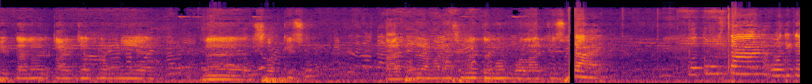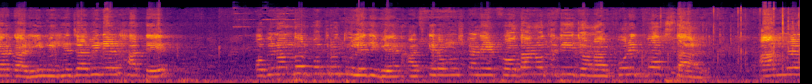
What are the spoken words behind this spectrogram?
বিদ্যালয়ের কার্যক্রম নিয়ে সব কিছু তারপরে আমার আসলে তেমন বলার কিছু প্রথম স্থান অধিকারকারী মেহেজাবিনের হাতে অভিনন্দন পত্র তুলে দিবেন আজকের অনুষ্ঠানের প্রধান অতিথি জনাব ফরিদ বক স্যার। আমরা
